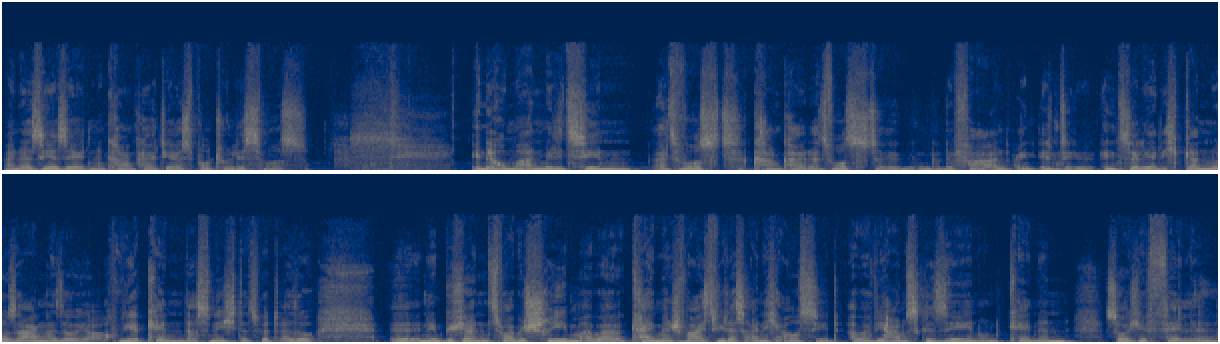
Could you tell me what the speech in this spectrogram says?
einer sehr seltenen Krankheit, die heißt Botulismus. In der Humanmedizin als Wurstkrankheit, als Wurstgefahr installiert. Ich kann nur sagen, also auch wir kennen das nicht. Das wird also äh, in den Büchern zwar beschrieben, aber kein Mensch weiß, wie das eigentlich aussieht. Aber wir haben es gesehen und kennen solche Fälle,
